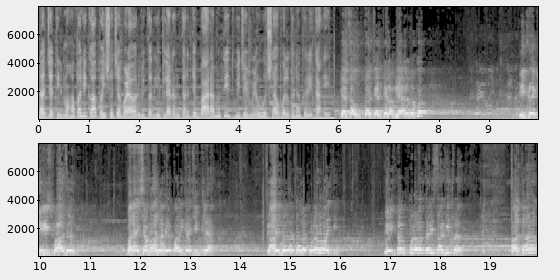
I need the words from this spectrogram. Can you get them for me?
राज्यातील महापालिका पैशाच्या बळावर विकत घेतल्यानंतर ते बारामतीत विजय मिळवू अशा वल्गना करीत आहे. त्याचं उत्तर जनतेला मिळालं नको. इथले गिरीश महाजन बऱ्याचशा महानगरपालिका जिंकल्या. काय मनात आलं कुणाला माहिती? एकदम कुणाला तरी सांगितलं. आता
